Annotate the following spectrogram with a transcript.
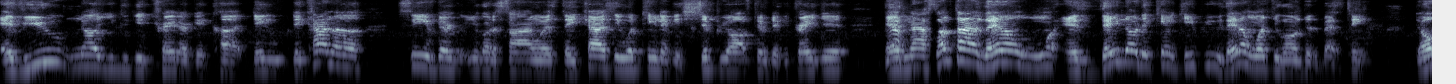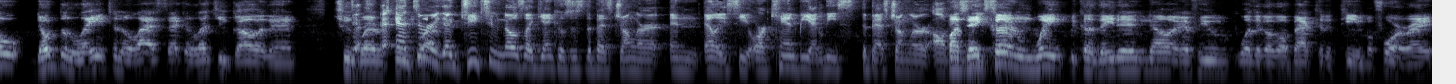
If you know you could get traded or get cut, they they kind of see if they're you're going to sign with. They try to see what team they can ship you off to if they can trade you. Yeah. And now sometimes they don't want if they know they can't keep you, they don't want you going to the best team. They'll they'll delay it to the last second, let you go, and then choose Yeah, whatever. a- team theory, like G two knows like Jankos is the best jungler in LEC, or can be at least the best jungler. Obviously, but they so- couldn't wait because they didn't know if he wasn't gonna go back to the team before, right?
